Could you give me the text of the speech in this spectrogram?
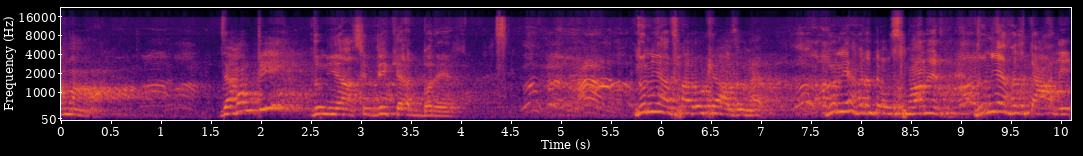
আমার। যেমনটি দুনিয়া সিদ্দিক আকবরের। দুনিয়া ফারুক আজমের। দুনিয়া হজরত ওসমানের দুনিয়া হজরত আলী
